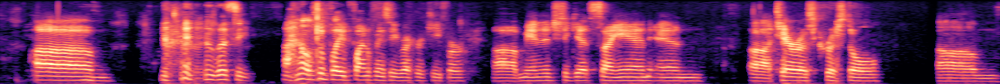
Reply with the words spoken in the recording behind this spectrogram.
um, let's see. I also played Final Fantasy Record Keeper. Uh, managed to get Cyan and uh, Terra's Crystal. Um,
